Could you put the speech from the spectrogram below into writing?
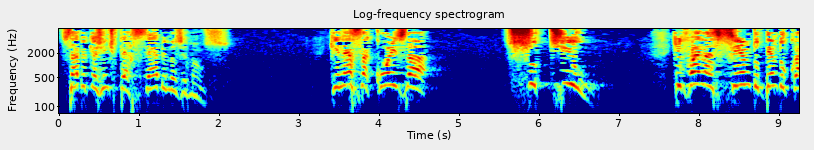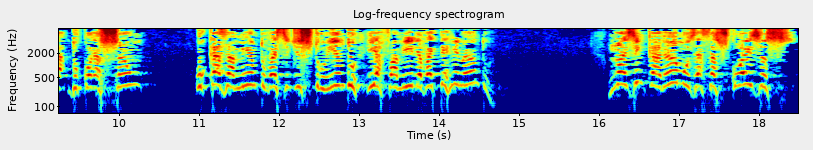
Sabe o que a gente percebe, meus irmãos? Que nessa coisa sutil, que vai nascendo dentro do coração o casamento vai se destruindo e a família vai terminando. Nós encaramos essas coisas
